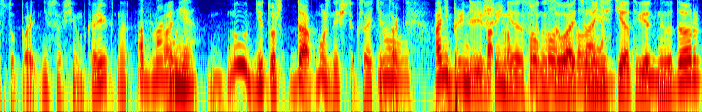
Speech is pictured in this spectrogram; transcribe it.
поступает не совсем корректно. Обманули? Они, ну, не то, что... Да, можно еще, кстати, ну, так. Они приняли решение, что называется, говоря. нанести ответный mm-hmm. удар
